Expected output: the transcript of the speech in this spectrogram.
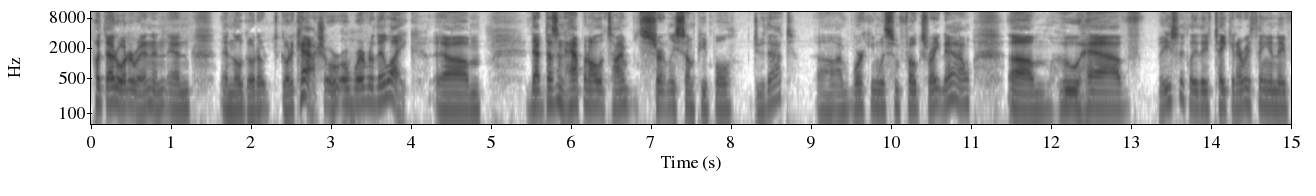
put that order in, and and and they'll go to go to cash or, or wherever they like. Um, that doesn't happen all the time. Certainly, some people do that. Uh, I'm working with some folks right now um, who have basically they've taken everything and they've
